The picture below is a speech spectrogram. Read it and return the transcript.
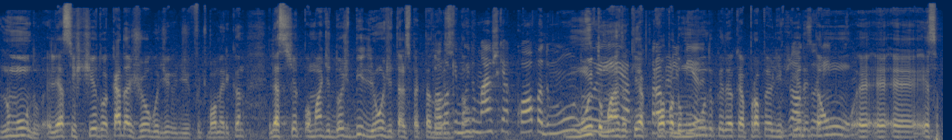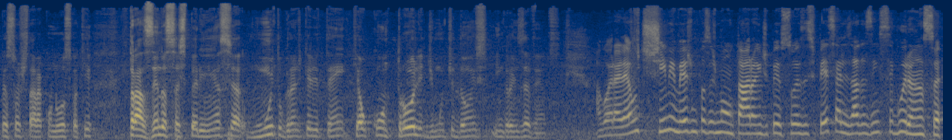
no mundo. Ele é assistido a cada jogo de, de, futebol americano, ele é assistido por mais de 2 bilhões de telespectadores. Falou que então, muito mais que a Copa do Mundo. Muito mais do que a, a Copa Olimpíada. do Mundo, do que a própria Olimpíada. Jogos então, é, é, é, essa pessoa estará conosco aqui, trazendo essa experiência muito grande que ele tem, que é o controle de multidões em grandes eventos. Agora, é um time mesmo que vocês montaram aí de pessoas especializadas em segurança.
